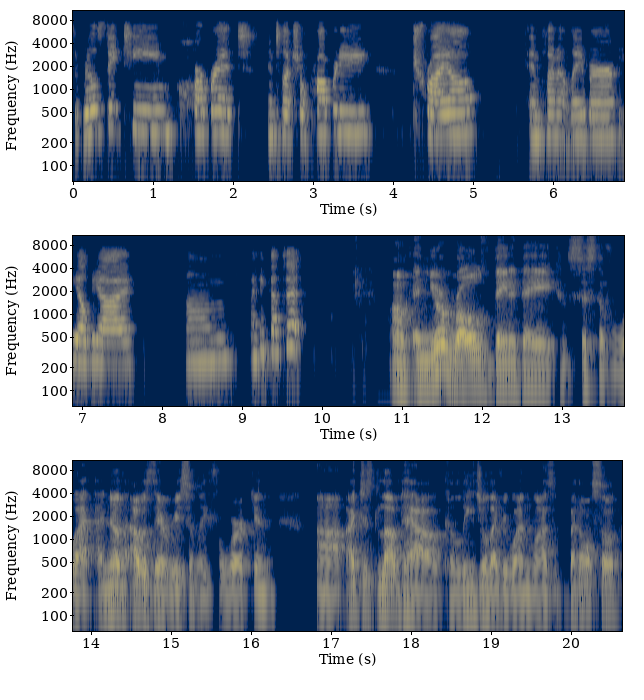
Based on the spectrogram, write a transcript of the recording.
the real estate team, corporate, intellectual property, trial, employment labor, ELBI. Um, I think that's it. Um, and your roles day to day consist of what? I know that I was there recently for work, and uh, I just loved how collegial everyone was, but also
